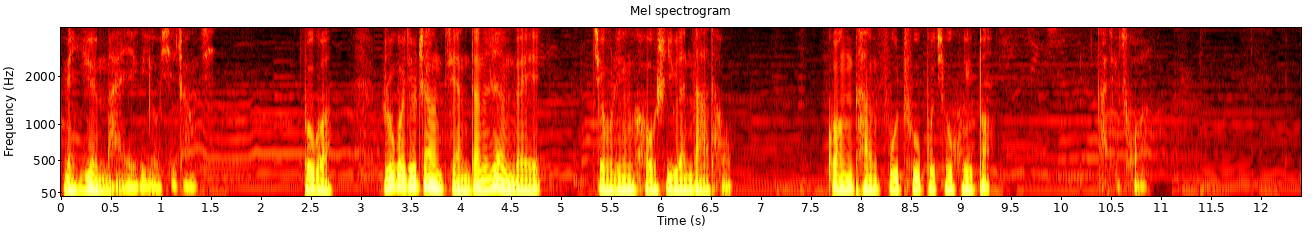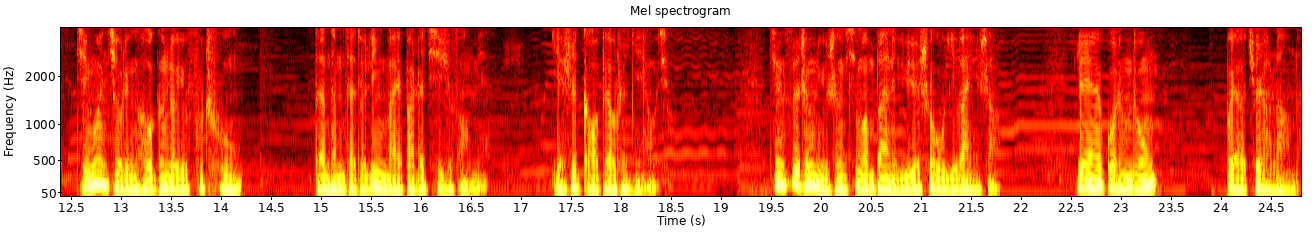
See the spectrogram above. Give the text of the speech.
每月买一个游戏掌机。不过，如果就这样简单的认为九零后是冤大头，光谈付出不求回报，那就错了。尽管九零后更乐于付出，但他们在对另外一半的期许方面，也是高标准严要求。近四成女生希望伴侣月收入一万以上，恋爱过程中不要缺少浪漫，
